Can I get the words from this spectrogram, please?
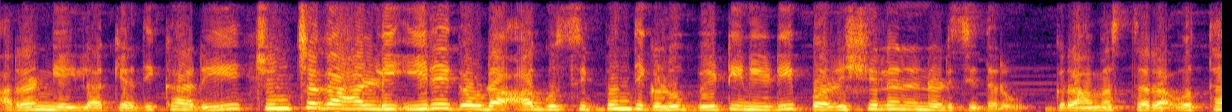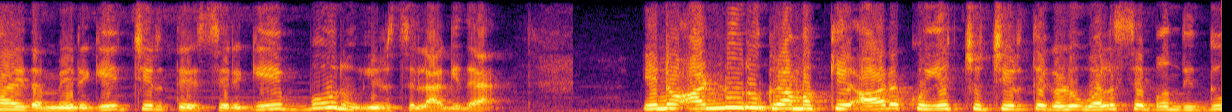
ಅರಣ್ಯ ಇಲಾಖೆ ಅಧಿಕಾರಿ ಚುಂಚಗಹಳ್ಳಿ ಈರೇಗೌಡ ಹಾಗೂ ಸಿಬ್ಬಂದಿಗಳು ಭೇಟಿ ನೀಡಿ ಪರಿಶೀಲನೆ ನಡೆಸಿದರು. ಗ್ರಾಮಸ್ಥರ ಒತ್ತಾಯದ ಮೇರೆಗೆ ಚಿರತೆ ಸೆರೆಗೆ ಬೋನು ಇರಿಸಲಾಗಿದೆ. ಇನ್ನು ಅಣ್ಣೂರು ಗ್ರಾಮಕ್ಕೆ ಆರಕ್ಕೂ ಹೆಚ್ಚು ಚಿರತೆಗಳು ವಲಸೆ ಬಂದಿದ್ದು,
